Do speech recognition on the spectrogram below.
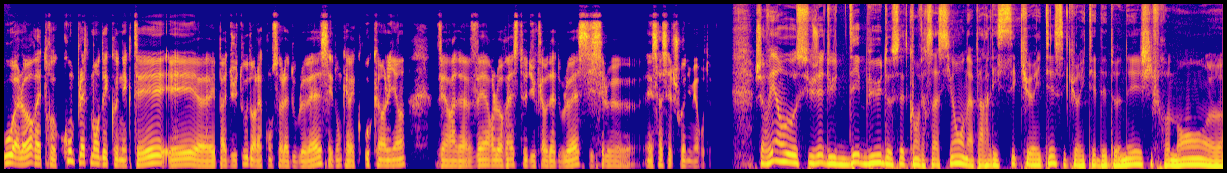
Ou alors être complètement déconnecté euh, et, pas du tout dans la console AWS et donc avec aucun lien vers, vers le reste du cloud AWS. Si c'est le, et ça, c'est le choix numéro deux. Je reviens au sujet du début de cette conversation. On a parlé sécurité, sécurité des données, chiffrement, euh,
